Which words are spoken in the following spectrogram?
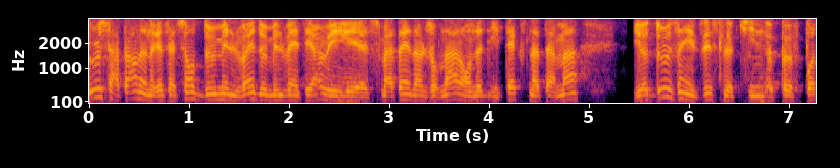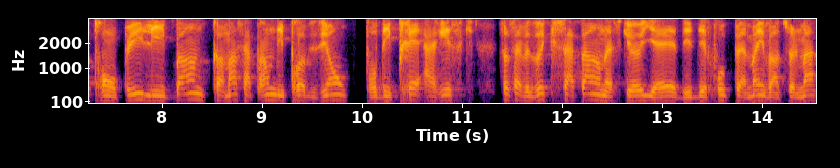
eux s'attendent à une récession 2020-2021 et euh, ce matin dans le journal, on a des textes notamment. Il y a deux indices là, qui ne peuvent pas tromper. Les banques commencent à prendre des provisions pour des prêts à risque. Ça, ça veut dire qu'ils s'attendent à ce qu'il y ait des défauts de paiement éventuellement,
